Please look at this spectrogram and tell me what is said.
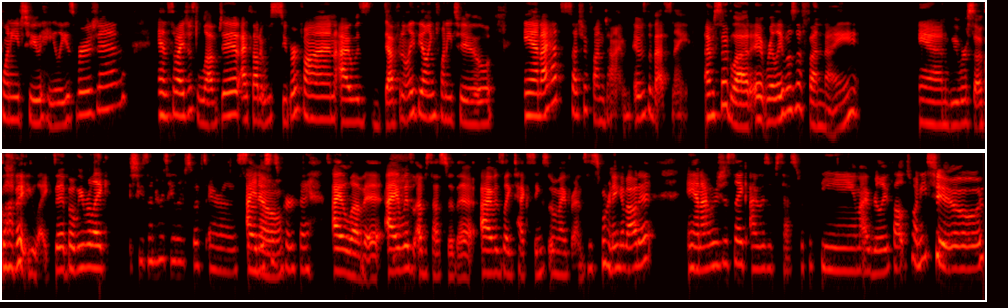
22 Halie's version. And so I just loved it. I thought it was super fun. I was definitely feeling 22 and I had such a fun time. It was the best night. I'm so glad. It really was a fun night. And we were so glad that you liked it. But we were like, she's in her Taylor Swift era. So I This is perfect. I love it. I was obsessed with it. I was like texting some of my friends this morning about it. And I was just like, I was obsessed with the theme. I really felt 22.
